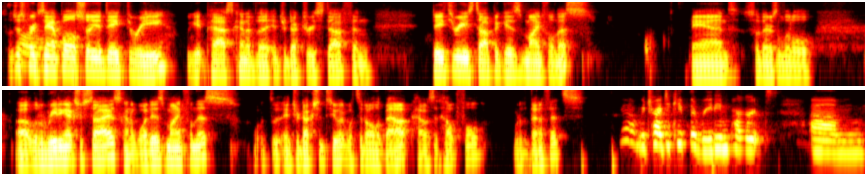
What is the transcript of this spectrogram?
So just for example, I'll show you day three. We get past kind of the introductory stuff, and day three's topic is mindfulness. And so there's a little, uh, little reading exercise. Kind of what is mindfulness? What's the introduction to it? What's it all about? How is it helpful? What are the benefits? Yeah, we tried to keep the reading parts um,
